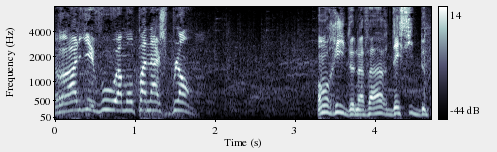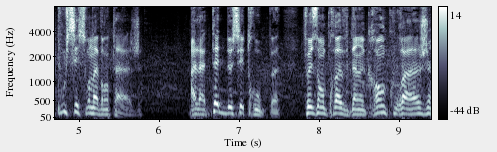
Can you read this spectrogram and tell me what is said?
Ralliez-vous à mon panache blanc Henri de Navarre décide de pousser son avantage. À la tête de ses troupes, faisant preuve d'un grand courage,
